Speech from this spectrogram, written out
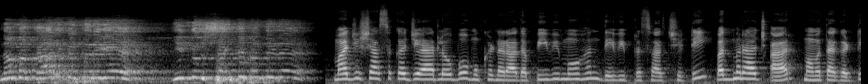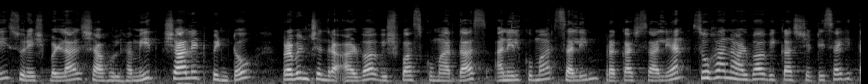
ನಮ್ಮ ಕಾರ್ಯಕರ್ತರಿಗೆ ಇನ್ನೂ ಶಕ್ತಿ ಬಂದಿದೆ. ಮಾಜಿ ಶಾಸಕ ಜೆಆರ್ ಲೋಬೋ, ಮುಖಂಡರಾದ ಪಿವಿ ಮೋಹನ್, ದೇವಿ ಪ್ರಸಾದ್ ಶೆಟ್ಟಿ, ಪದ್ಮರಾಜ್ ಆರ್, ಮಮತಾ ಗಟ್ಟಿ, ಸುರೇಶ್ ಬಳ್ಳಾಲ್ ಶಾಹುಲ್ ಹಮೀದ್, ಶಾಲೆಟ್ ಪಿಂಟೋ, ಪ್ರವೀಣ್ ಚಂದ್ರ ಆಳ್ವ, ವಿಶ್ವಾಸ್ ಕುಮಾರ್ ದಾಸ್, ಅನಿಲ್ ಕುಮಾರ್, ಸಲೀಂ, ಪ್ರಕಾಶ್ ಸಾಲ್ಯಾನ್, ಸುಹಾನ್ ಆಳ್ವ, ವಿಕಾಸ್ ಶೆಟ್ಟಿ ಸಹಿತ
